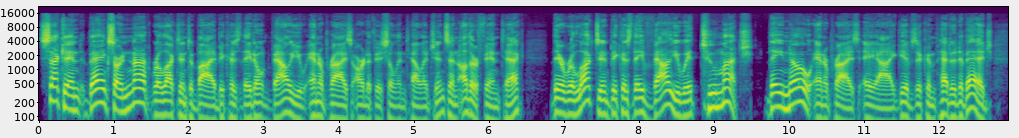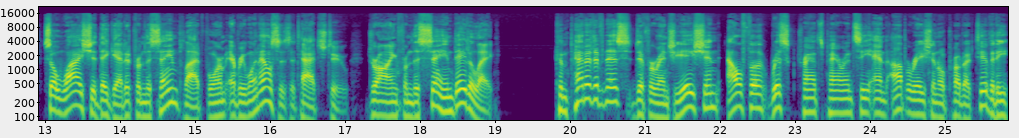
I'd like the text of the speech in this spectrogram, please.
Second, banks are not reluctant to buy because they don't value enterprise artificial intelligence and other fintech. They're reluctant because they value it too much. They know enterprise AI gives a competitive edge, so why should they get it from the same platform everyone else is attached to, drawing from the same data lake? Competitiveness, differentiation, alpha, risk transparency, and operational productivity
